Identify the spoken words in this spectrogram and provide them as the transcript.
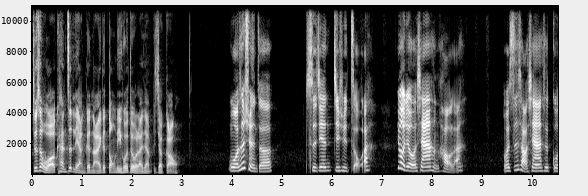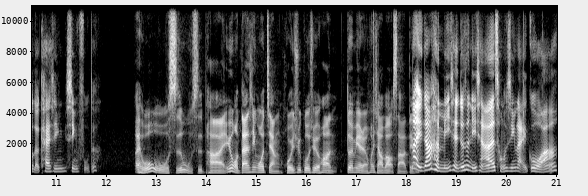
就是我要看这两个哪一个动力会对我来讲比较高。我是选择时间继续走啦，因为我觉得我现在很好啦，我至少现在是过得开心幸福的。哎、我五十五十趴，欸因为我担心我讲回去过去的话，对面人会想要把我杀掉。那你这样很明显就是你想要再重新来过啊。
